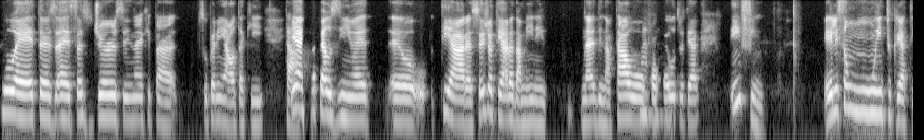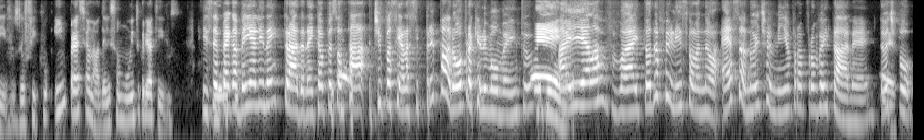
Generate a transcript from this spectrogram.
Suéteres, essas jerseys, né, que tá super em alta aqui. Tá. E é chapéuzinho, é, é tiara, seja a tiara da Mini, né, de Natal ou uhum. qualquer outra tiara. Enfim, eles são muito criativos. Eu fico impressionada, eles são muito criativos. E você pega bem ali na entrada, né? Então a pessoa tá, tipo assim, ela se preparou para aquele momento. É. Aí ela vai toda feliz, falando: Não, essa noite é minha para aproveitar, né? Então, é. tipo,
